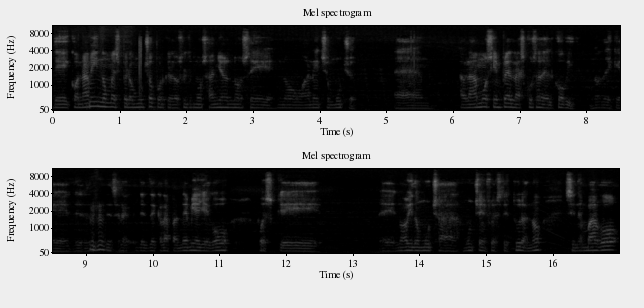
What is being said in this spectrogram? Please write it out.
De Konami no me espero mucho porque en los últimos años no se no han hecho mucho. Em, hablábamos siempre de la excusa del COVID, ¿no? de que desde, que la pandemia llegó, pues que eh, no ha habido mucha mucha infraestructura, ¿no? Sin embargo,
